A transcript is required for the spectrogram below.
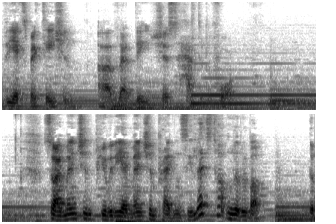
the expectation uh, that they just have to perform. So i mentioned puberty i mentioned pregnancy. Let's talk a little bit about the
